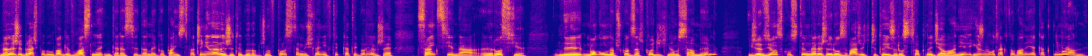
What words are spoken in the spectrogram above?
należy brać pod uwagę własne interesy danego państwa, czy nie należy tego robić. No w Polsce myślenie w tych kategoriach, że sankcje na Rosję Y, mogą na przykład zaszkodzić nam samym, i że w związku z tym należy rozważyć, czy to jest roztropne działanie, już było traktowane jak akt niemoralny.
